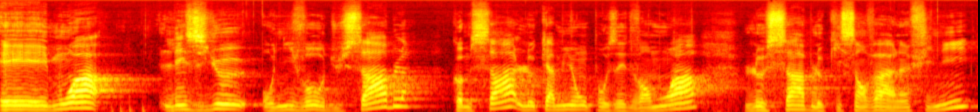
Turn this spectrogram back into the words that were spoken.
et moi, les yeux au niveau du sable, comme ça, le camion posé devant moi, le sable qui s'en va à l'infini,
